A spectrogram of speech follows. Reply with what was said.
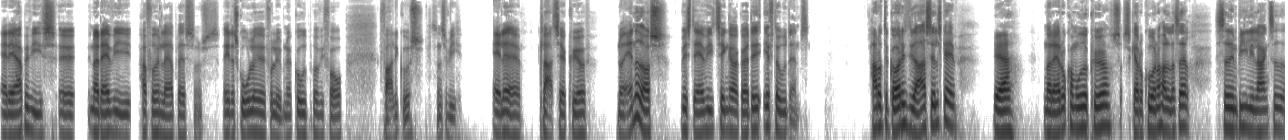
ADR-bevis, øh, når det er, vi har fået en læreplads. Så Et af skoleforløbene går ud på, at vi får farlig gods, sådan så vi alle er klar til at køre noget andet også, hvis det er, vi tænker at gøre det efter uddannelsen. Har du det godt i dit eget selskab? ja. Når det er, du kommer ud og kører, så skal du kunne underholde dig selv. Sidde i en bil i lang tid.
